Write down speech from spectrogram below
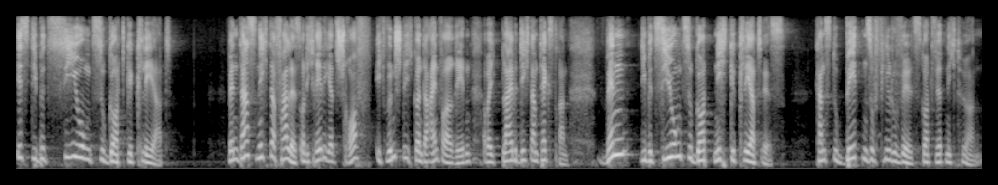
ist die Beziehung zu Gott geklärt? Wenn das nicht der Fall ist, und ich rede jetzt schroff, ich wünschte, ich könnte einfacher reden, aber ich bleibe dicht am Text dran. Wenn die Beziehung zu Gott nicht geklärt ist, kannst du beten, so viel du willst. Gott wird nicht hören.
